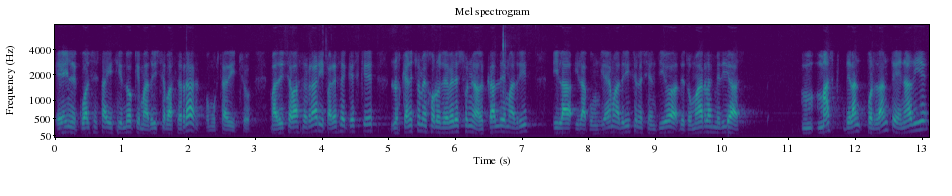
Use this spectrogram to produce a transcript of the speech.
en el cual se está diciendo que Madrid se va a cerrar, como usted ha dicho. Madrid se va a cerrar y parece que es que los que han hecho mejor los deberes son el alcalde de Madrid y la, y la Comunidad de Madrid en el sentido de tomar las medidas más por delante de nadie,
